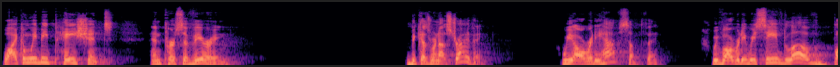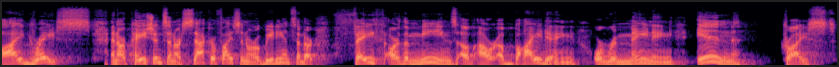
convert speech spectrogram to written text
Why can we be patient and persevering? Because we're not striving. We already have something. We've already received love by grace. And our patience and our sacrifice and our obedience and our faith are the means of our abiding or remaining in Christ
